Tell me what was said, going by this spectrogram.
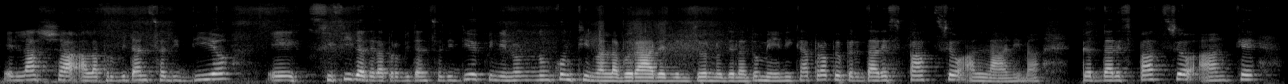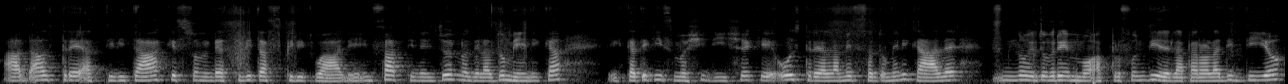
e lascia alla provvidenza di Dio e si fida della provvidenza di Dio e quindi non, non, continua a lavorare nel giorno della domenica proprio per dare spazio all'anima, per dare spazio anche ad altre attività che sono le attività spirituali. Infatti nel giorno della domenica il Catechismo ci dice che oltre alla messa domenicale noi dovremmo approfondire la parola di Dio,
